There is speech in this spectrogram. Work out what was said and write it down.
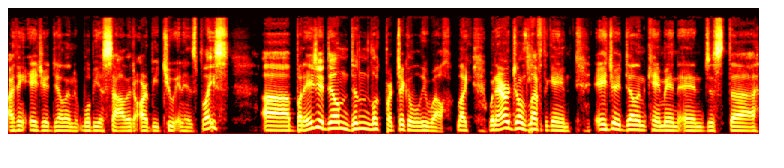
I think AJ Dillon will be a solid RB two in his place. Uh, but AJ Dillon didn't look particularly well. Like when Aaron Jones left the game, AJ Dillon came in and just uh,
